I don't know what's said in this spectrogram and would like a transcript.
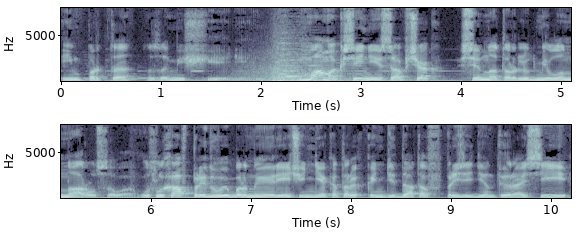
импортозамещении. Мама Ксении Собчак, сенатор Людмила Нарусова, услыхав предвыборные речи некоторых кандидатов в президенты России,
